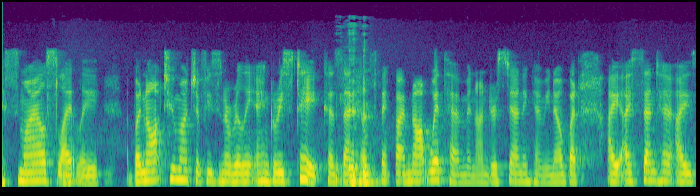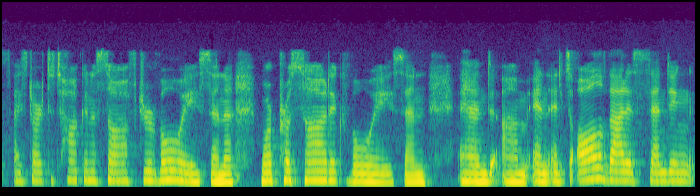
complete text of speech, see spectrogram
I smile slightly, but not too much if he's in a really angry state, because then he'll think I'm not with him and understanding him, you know. But I, I send him, I, I start to talk in a softer voice and a more prosodic voice, and and um, and it's all of that is sending,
